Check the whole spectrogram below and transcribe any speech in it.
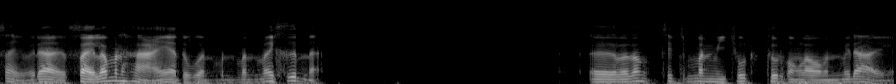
ใส่ไม่ได้ ใส่แล้วมันหายอะทุกคนมันมันไม่ขึ้นอะ เออ เราต้องที่มันมีชุดชุดของเรามันไม่ได้ไง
